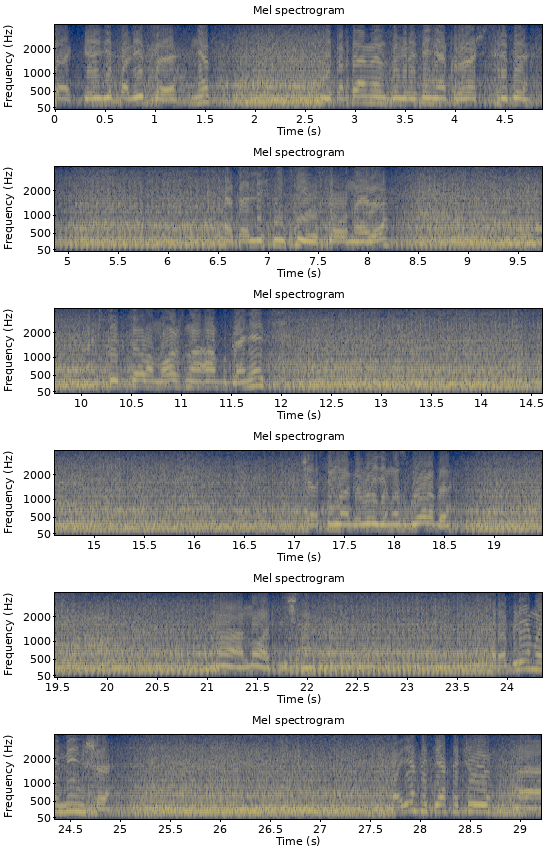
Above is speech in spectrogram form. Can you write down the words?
Так, впереди полиция. Нет? Департамент загрязнения окружающей среды. Это лесники условные, да? Значит, их в целом можно обгонять. Сейчас немного выйдем из города. А, ну отлично. Проблемы меньше. Поехать я хочу э,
